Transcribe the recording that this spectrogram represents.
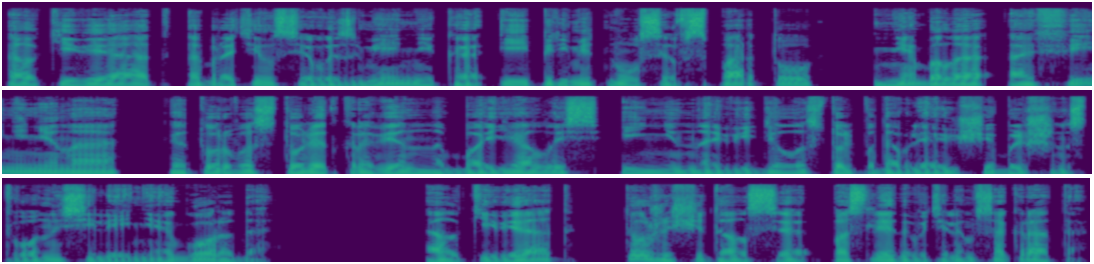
Алкивиад обратился в изменника и переметнулся в Спарту, не было афининина, которого столь откровенно боялось и ненавидело столь подавляющее большинство населения города. Алкивиад тоже считался последователем Сократа.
